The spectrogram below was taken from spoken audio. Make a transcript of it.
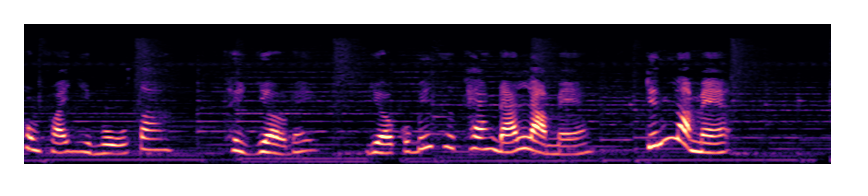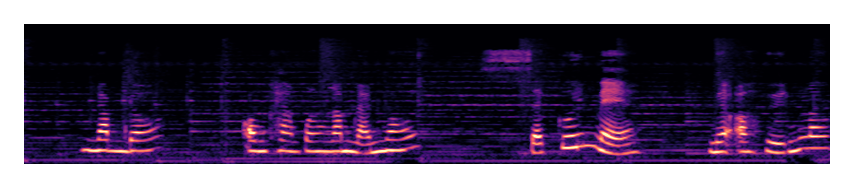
không phải vì mụ ta, thì giờ đây, vợ của Bí Thư Khang đã là mẹ, chính là mẹ. Năm đó, ông Khang Văn Lâm đã nói, sẽ cưới mẹ mẹ ở huyện lâu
